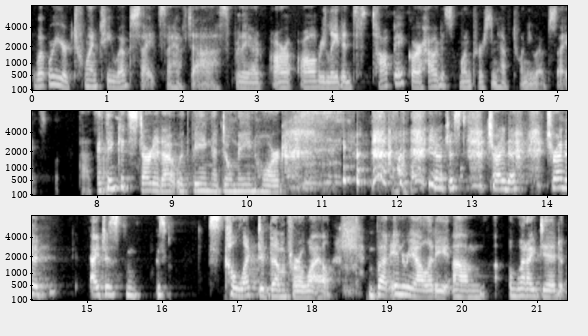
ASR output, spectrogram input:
what were your 20 websites i have to ask were they are, are all related to topic or how does one person have 20 websites That's i think it started out with being a domain hoard you know just trying to trying to I just collected them for a while. But in reality, um, what I did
